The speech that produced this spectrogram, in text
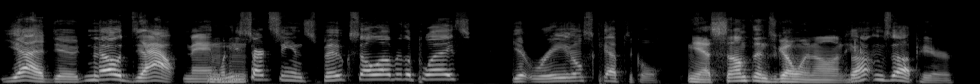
yeah, dude, no doubt, man. When you Mhm. start seeing spooks all over the place, get real skeptical. Yeah, something's going on here. Something's up here.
